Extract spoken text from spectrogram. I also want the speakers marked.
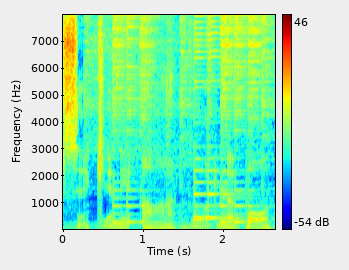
Speaker 1: säcken i armhålorna båten är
